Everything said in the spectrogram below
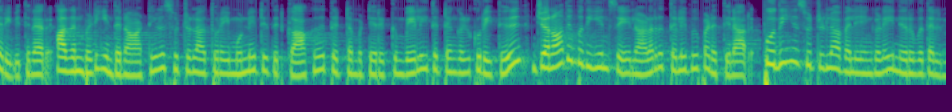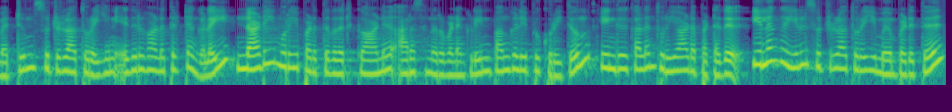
தெரிவித்தனர். அதன்படி இந்த நாட்டில் சுற்றுலாத்துறை முன்னேற்றத்திற்காக திட்டமிட்டிருக்கும் வேலை திட்டங்கள் குறித்து ஜனாதிபதியின் செயலாளர் தெளிவுபடுத்தினார். புதிய சுற்றுலா வலயங்களை நிறுவுதல் மற்றும் சுற்றுலாத்துறையின் எதிர்கால திட்டங்களை நடைமுறைப்படுத்துவதற்கான அரசு நிறுவனங்களின் பங்களிப்பு குறித்தும் இங்கு கலந்துரையாடப்பட்டது. இலங்கையில் சுற்றுலாத்துறையை மேம்படுத்த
